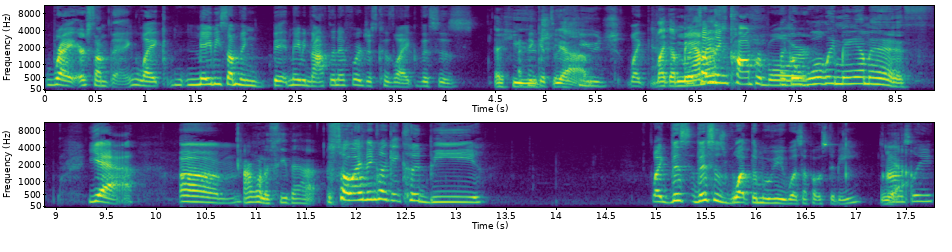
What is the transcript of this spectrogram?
right or something like maybe something bit maybe not the niffler just because like this is A huge, i think it's a yeah. huge like Like a mammoth? something comparable like or, a woolly mammoth. yeah um I want to see that. so i think like it could be like this this is what the movie was supposed to be honestly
